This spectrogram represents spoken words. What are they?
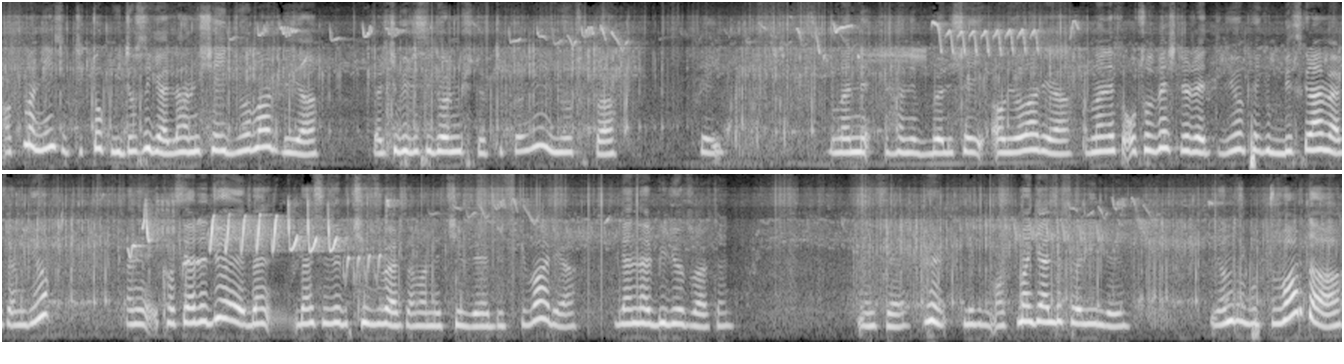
Aklıma neyse TikTok videosu geldi. Hani şey diyorlardı ya. Belki birisi görmüştür. TikTok değil mi? YouTube'da. Şey. Bunlar ne, hani böyle şey alıyorlar ya. Bunların hepsi 35 lira diyor. Peki bisküven versem diyor. Hani de diyor ya ben ben size bir çizgi versem hani çizgi bisküvi var ya. Bilenler biliyor zaten. Neyse. ne bileyim aklıma geldi söyleyeyim dedim. Yalnız bu duvar da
